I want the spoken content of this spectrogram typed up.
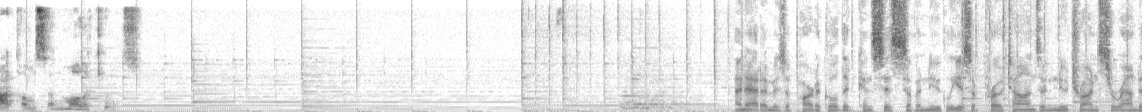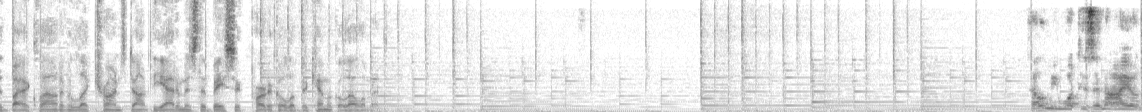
atoms and molecules. An atom is a particle that consists of a nucleus of protons and neutrons surrounded by a cloud of electrons. The atom is the basic particle of the chemical element. Tell me what is an ion?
